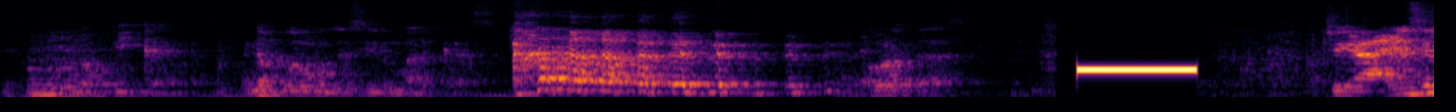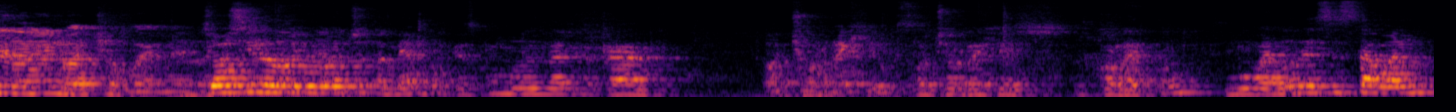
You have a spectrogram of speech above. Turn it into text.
Que sí, Ujú. no pican. Así. No podemos decir marcas. Cortas. Chica, yo sí le doy un 8, güey. me- Yo sí le doy un 8 también porque es como un snack acá. 8 regios. 8 regios, es correcto. Muy bueno, ese está bueno.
